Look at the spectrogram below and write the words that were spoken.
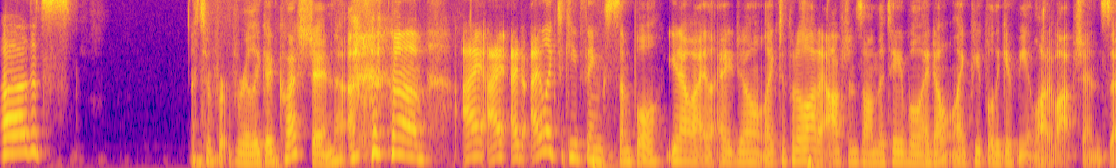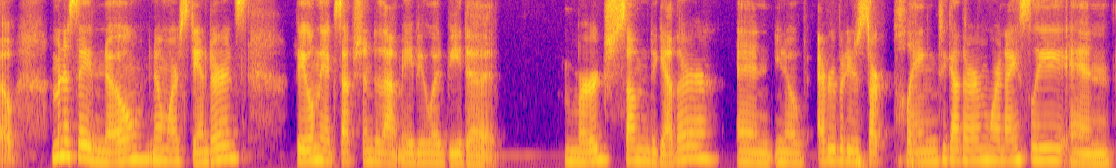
Uh, that's that's a really good question. um, I, I I like to keep things simple. You know, I, I don't like to put a lot of options on the table. I don't like people to give me a lot of options. So I'm going to say no, no more standards. The only exception to that maybe would be to merge some together and you know everybody to start playing together more nicely and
